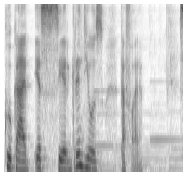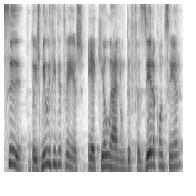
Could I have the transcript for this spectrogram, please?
colocar esse ser grandioso cá fora. Se 2023 é aquele ano de fazer acontecer,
